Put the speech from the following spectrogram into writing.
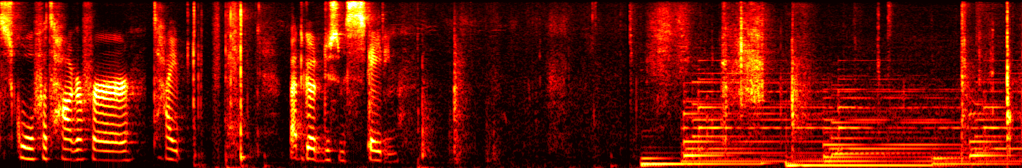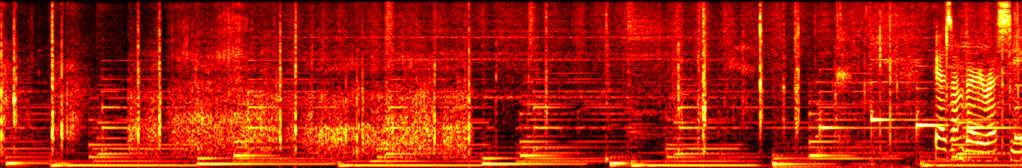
school photographer type. About to go do some skating. Guys, I'm very rusty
